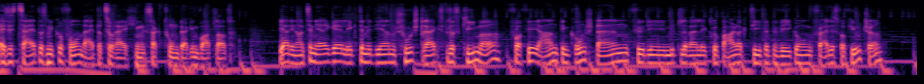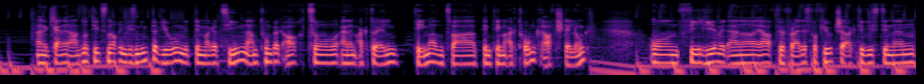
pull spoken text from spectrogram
Es ist Zeit, das Mikrofon weiterzureichen, sagt Thunberg im Wortlaut. Ja, die 19-Jährige legte mit ihren Schulstreiks für das Klima vor vier Jahren den Grundstein für die mittlerweile global aktive Bewegung Fridays for Future. Eine kleine Randnotiz noch, in diesem Interview mit dem Magazin nahm Thunberg auch zu einem aktuellen Thema, und zwar dem Thema Atomkraftstellung und fiel hier mit einer ja, für Fridays for Future Aktivistinnen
